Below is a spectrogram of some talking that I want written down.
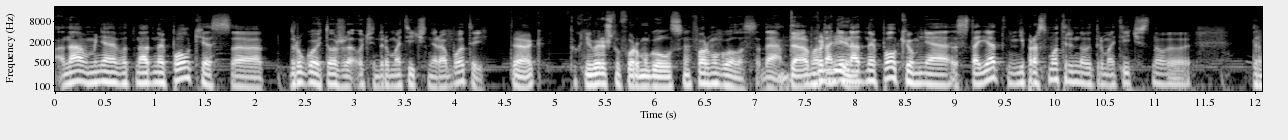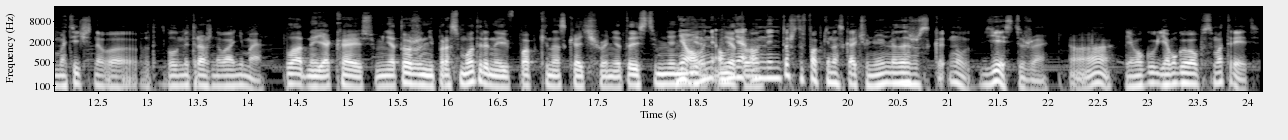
она у меня вот на одной полке с а, другой тоже очень драматичной работой. Так. Только не говори, что форма голоса. Форму голоса, да. Да, вот они блин. на одной полке у меня стоят непросмотренного драматичного, драматичного вот этого полнометражного аниме. Ладно, я каюсь. У меня тоже не просмотрено и в папке на скачивание. То есть у меня Не, не, у меня, меня, нету. он у меня не то, что в папке на скачивании, у меня даже ну, есть уже. А, Я могу, я могу его посмотреть.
